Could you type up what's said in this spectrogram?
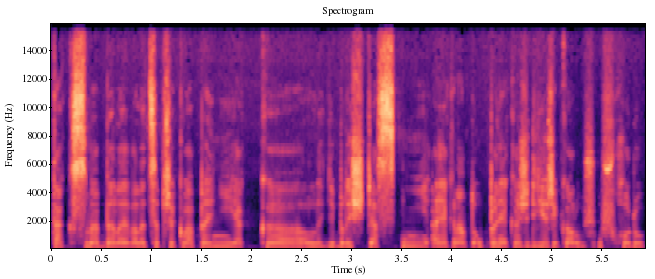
tak jsme byli velice překvapení, jak lidi byli šťastní a jak nám to úplně každý říkal už u vchodu,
